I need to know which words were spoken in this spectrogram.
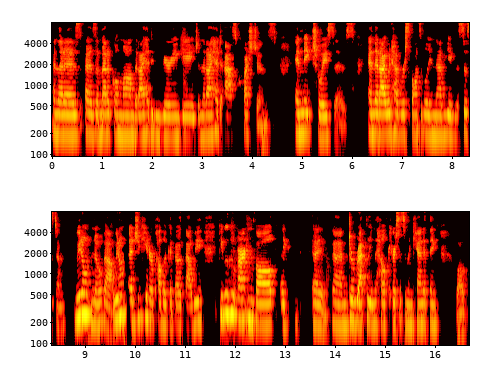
and that as as a medical mom that i had to be very engaged and that i had to ask questions and make choices and that i would have responsibility in navigating the system. We don't know that. We don't educate our public about that. We people who aren't involved like uh, um, directly in the healthcare system in canada think well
